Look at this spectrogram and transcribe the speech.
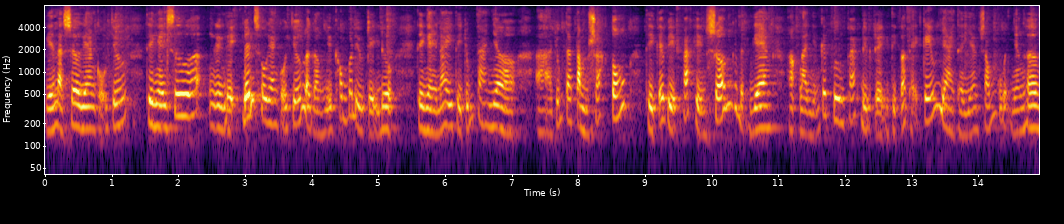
nghĩa là sơ gan cổ chứa thì ngày xưa người nghĩ đến sơ gan cổ chứa là gần như không có điều trị được thì ngày nay thì chúng ta nhờ à, chúng ta tầm soát tốt thì cái việc phát hiện sớm cái bệnh gan hoặc là những cái phương pháp điều trị thì có thể kéo dài thời gian sống của bệnh nhân hơn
